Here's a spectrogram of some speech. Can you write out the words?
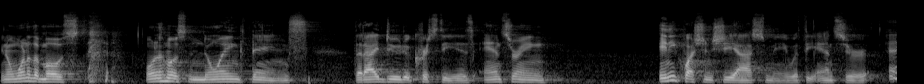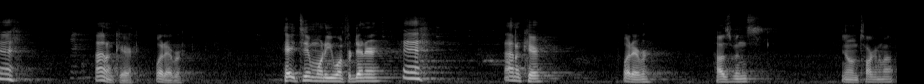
You know, one of the most, one of the most annoying things that I do to Christy is answering any question she asks me with the answer, eh, I don't care, whatever. Hey, Tim, what do you want for dinner? Eh, I don't care, whatever. Husbands, you know what I'm talking about?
